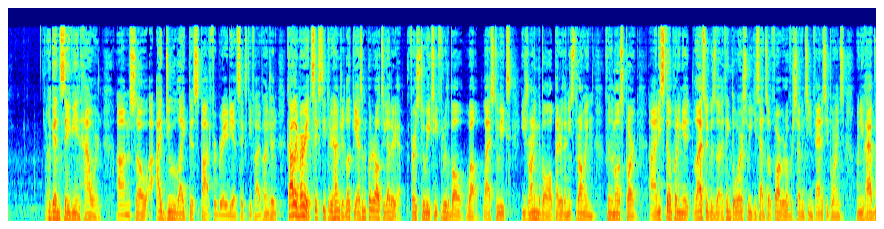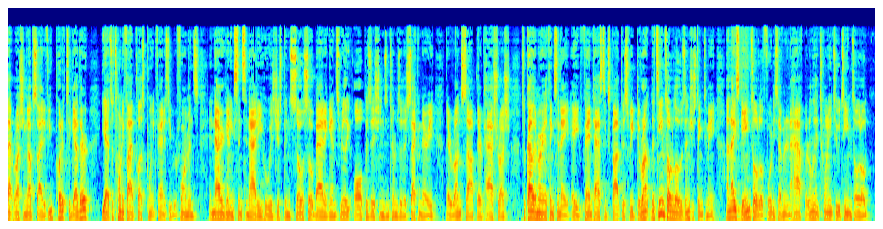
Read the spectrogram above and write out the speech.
against Xavier Howard. Um, so I do like this spot for Brady at 6,500. Kyler Murray at 6,300. Look, he hasn't put it all together yet. First two weeks he threw the ball well. Last two weeks he's running the ball better than he's throwing for the most part, uh, and he's still putting it. Last week was I think the worst week he's had so far, but over 17 fantasy points. When you have that rushing upside, if you put it together, yeah, it's a 25 plus point fantasy performance. And now you're getting Cincinnati, who has just been so so bad against really all positions in terms of their secondary, their run stop, their pass rush. So Kyler Murray I think's in a, a fantastic spot this week. The run, the team total was interesting to me. A nice game total of 47 and a half, but only a 22 team total.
